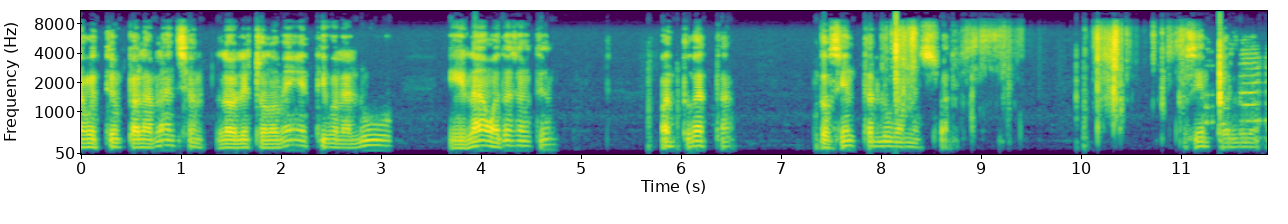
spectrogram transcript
la cuestión para la plancha, los electrodomésticos, la luz, y el agua, toda esa cuestión. ¿Cuánto gasta? 200 lucas mensuales. 200 lucas.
